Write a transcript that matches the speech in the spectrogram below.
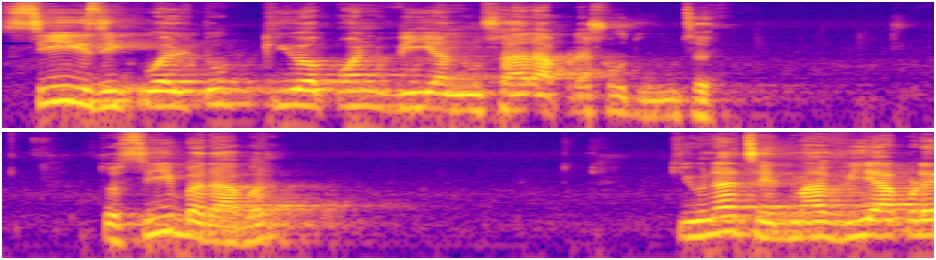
C is equal to Q upon V અનુસાર આપણે શોધવું છે. તો સી બરાબર ક્યુના છેદમાં વી આપણે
